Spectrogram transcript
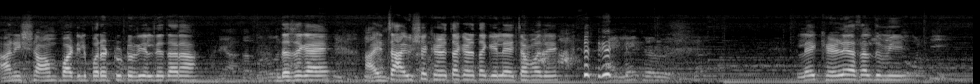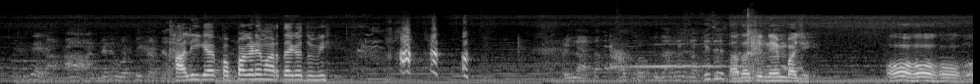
आणि श्याम पाटील परत ट्युटोरियल देताना. जसं काय आईचं आयुष्य खेळता खेळता गेलं याच्यामध्ये. लय खेळले असाल तुम्ही. खाली काय पप्पाकडे मारताय का तुम्ही? दादाची नेमबाजी. हो हो हो हो.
